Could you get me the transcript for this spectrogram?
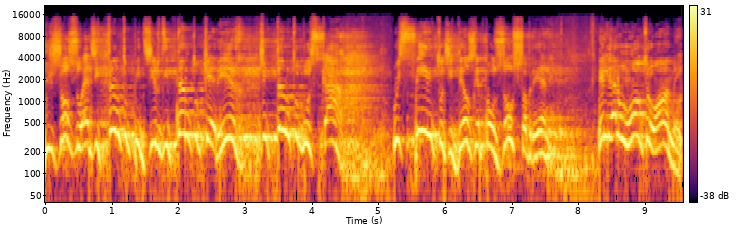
E Josué, de tanto pedir, de tanto querer, de tanto buscar, o Espírito de Deus repousou sobre ele. Ele era um outro homem.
